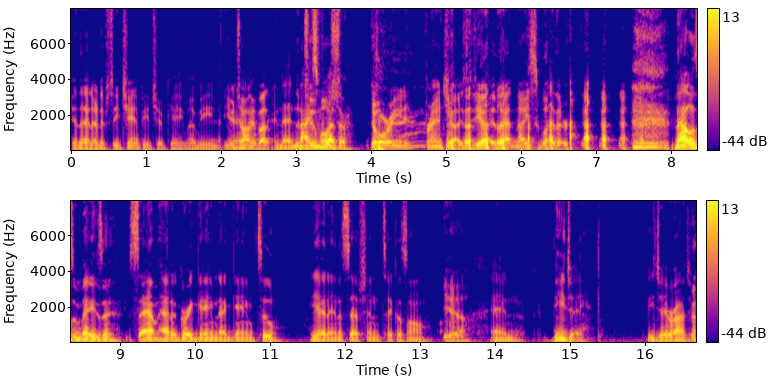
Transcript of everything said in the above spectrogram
in that NFC championship game. I mean, you're talking about and that the nice two most weather. storied franchises. Yeah, that nice weather. That was amazing. Sam had a great game that game too. He had an interception to take us on. yeah. And BJ, BJ Raji,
